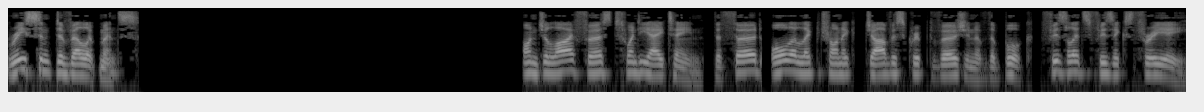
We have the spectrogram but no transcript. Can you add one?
Recent developments On July 1, 2018, the third, all-electronic, JavaScript version of the book, Physlets Physics 3e,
